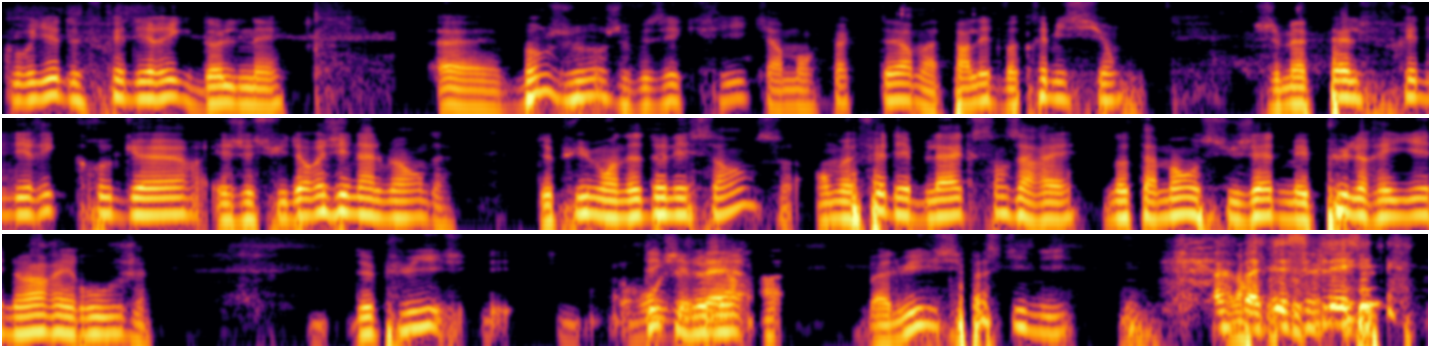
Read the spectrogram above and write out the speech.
courrier de Frédéric Dolnay. Euh, bonjour, je vous écris car mon facteur m'a parlé de votre émission. Je m'appelle Frédéric Kruger et je suis d'origine allemande. Depuis mon adolescence, on me fait des blagues sans arrêt, notamment au sujet de mes pulls rayés noirs et rouges. Depuis, dès Rouge que et je mets vert. un- Bah lui, je sais pas ce qu'il dit. Ah, Alors bah désolé.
